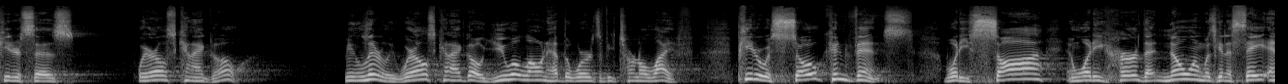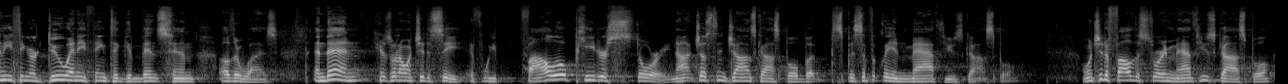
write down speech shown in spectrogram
Peter says, Where else can I go? I mean, literally, where else can I go? You alone have the words of eternal life. Peter was so convinced what he saw and what he heard that no one was going to say anything or do anything to convince him otherwise. And then, here's what I want you to see. If we follow Peter's story, not just in John's gospel, but specifically in Matthew's gospel, I want you to follow the story in Matthew's gospel.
